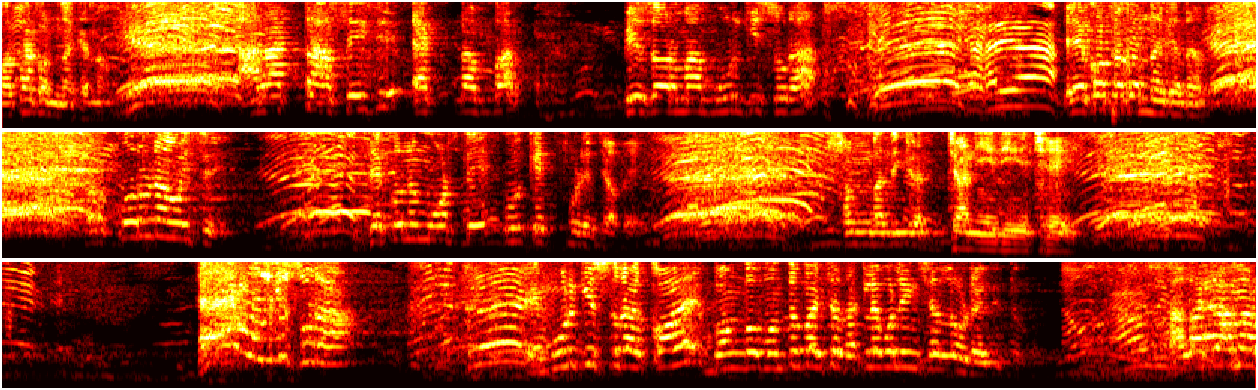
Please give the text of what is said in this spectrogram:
কথা কন না কেন? আর একটা আছে যে, এক নাম্বার, বেজর্মা মুরগি চোরা। এ কথা কন না কেন? করোনা হয়েছে যে কোনো মুহূর্তে উইকেট পড়ে যাবে। সাংবাদিকরা জানিয়ে দিয়েছে। মুরগি বঙ্গবন্ধু পয়সা থাকলে বলে ইনশাল্লাহ দিত। আমার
